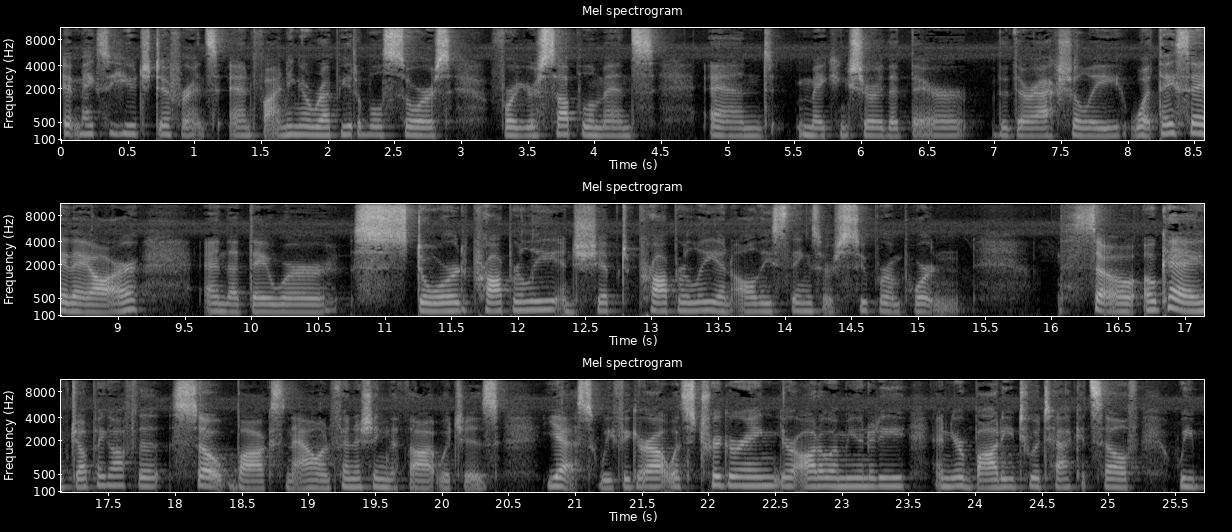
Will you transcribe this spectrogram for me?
it makes a huge difference. And finding a reputable source for your supplements and making sure that they're that they're actually what they say they are and that they were stored properly and shipped properly and all these things are super important. So, okay, jumping off the soapbox now and finishing the thought, which is yes, we figure out what's triggering your autoimmunity and your body to attack itself. We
